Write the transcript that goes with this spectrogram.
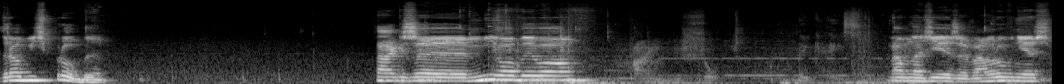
zrobić próby. Także miło było. Mam nadzieję, że Wam również.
